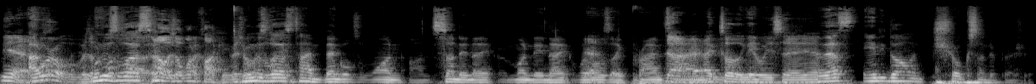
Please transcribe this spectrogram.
yeah. I don't- Four- was when was the last o'clock? No, time- it was a one o'clock game. Was When was the o'clock last time Bengals won on Sunday night or Monday night when Yeah. it was like prime No, time? I, I totally get what you're saying. Yeah. That's Andy Dalton chokes under pressure.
